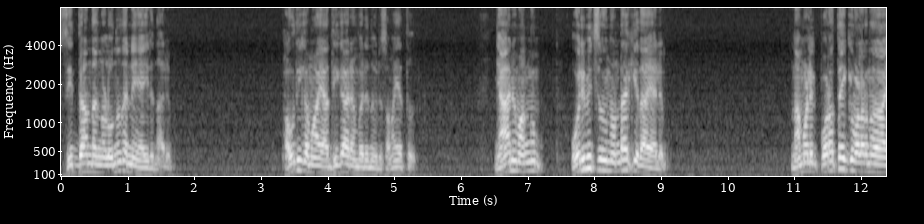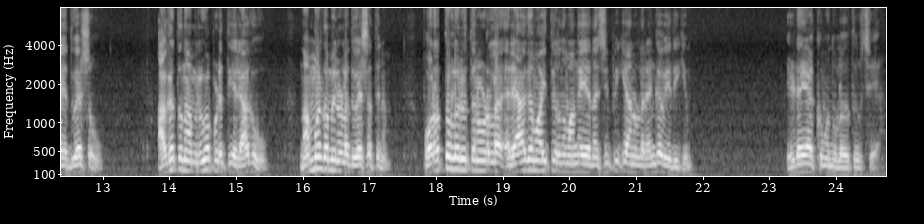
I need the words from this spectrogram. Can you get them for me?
സിദ്ധാന്തങ്ങൾ ഒന്നു തന്നെയായിരുന്നാലും ഭൗതികമായ അധികാരം വരുന്ന ഒരു സമയത്ത് ഞാനും അങ്ങും ഒരുമിച്ച് നിന്നുണ്ടാക്കിയതായാലും നമ്മളിൽ പുറത്തേക്ക് വളർന്നതായ ദ്വേഷവും അകത്ത് നാം രൂപപ്പെടുത്തിയ രാഗവും നമ്മൾ തമ്മിലുള്ള ദ്വേഷത്തിനും പുറത്തുള്ളൊരുത്തനോടുള്ള രാഗമായി തീർന്നും അങ്ങയെ നശിപ്പിക്കാനുള്ള രംഗവേദിക്കും ഇടയാക്കുമെന്നുള്ളത് തീർച്ചയാണ്.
